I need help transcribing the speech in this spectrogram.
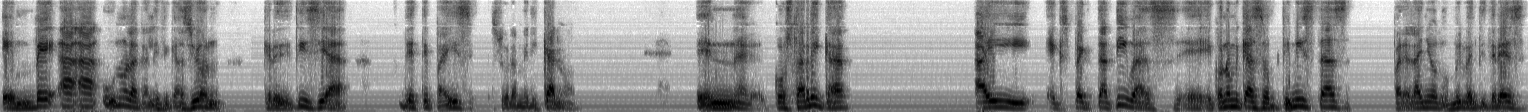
en BAA1 la calificación crediticia de este país suramericano. En eh, Costa Rica hay expectativas eh, económicas optimistas para el año 2023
